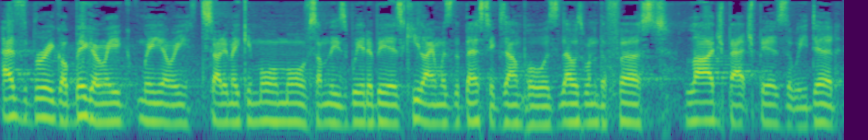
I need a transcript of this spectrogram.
as the brewery got bigger, we we, you know, we started making more and more of some of these weirder beers. Key Lime was the best example. Was that was one of the first large batch beers that we did.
